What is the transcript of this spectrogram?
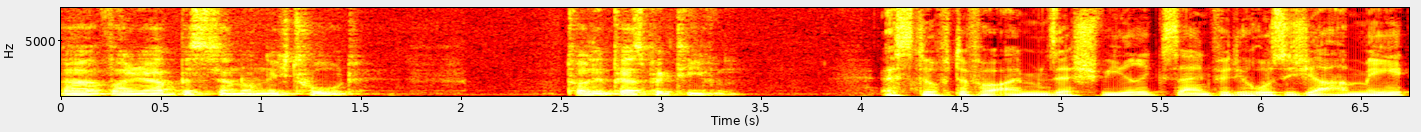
äh, weil ja, bist ja noch nicht tot. Tolle Perspektiven. Es dürfte vor allem sehr schwierig sein für die russische Armee,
